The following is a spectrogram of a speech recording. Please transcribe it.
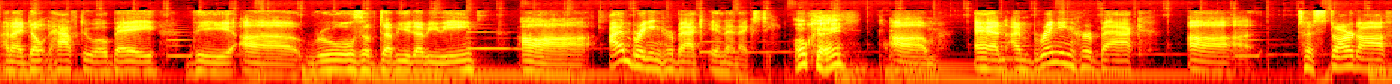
and I don't have to obey the uh, rules of WWE, uh, I'm bringing her back in NXT. Okay. Um, and I'm bringing her back uh, to start off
